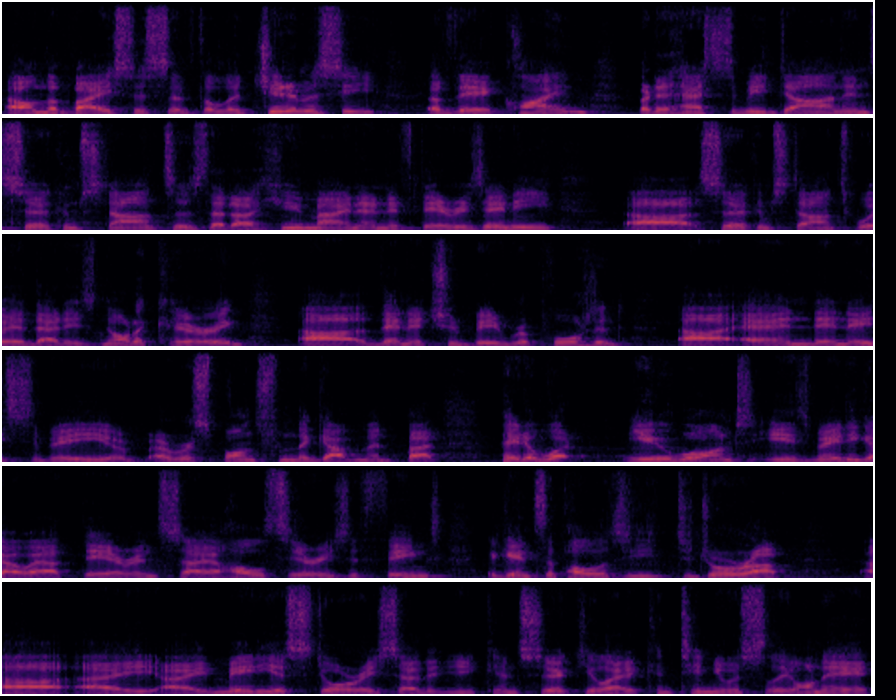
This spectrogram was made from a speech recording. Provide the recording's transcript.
on the basis of the legitimacy of their claim, but it has to be done in circumstances that are humane. And if there is any uh, circumstance where that is not occurring, uh, then it should be reported uh, and there needs to be a, a, response from the government. But, Peter, what you want is me to go out there and say a whole series of things against the policy to draw up uh, a, a, media story so that you can circulate it continuously on air.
